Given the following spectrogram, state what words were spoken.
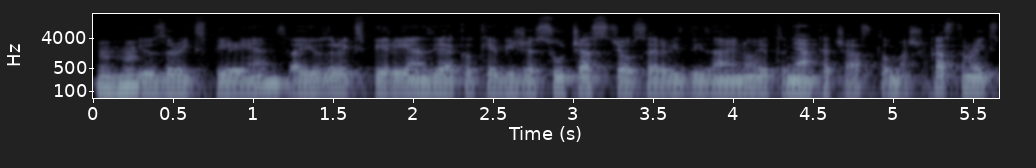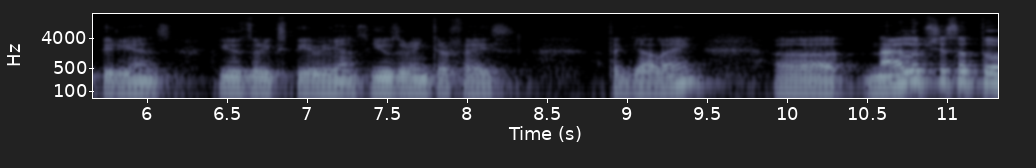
uh-huh. user experience a user experience je ako keby, že súčasťou service designu, je to nejaká časť, to máš customer experience, user experience, user interface a tak ďalej. Uh, najlepšie sa to,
